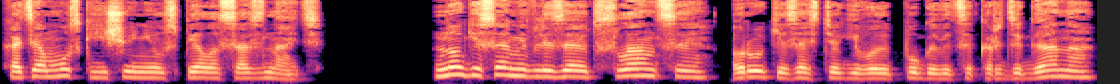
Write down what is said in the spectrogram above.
хотя мозг еще не успел осознать. Ноги сами влезают в сланцы, руки застегивают пуговицы кардигана,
